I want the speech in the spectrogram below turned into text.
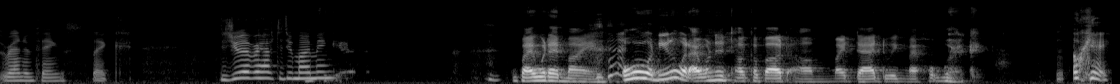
random things. Like, did you ever have to do miming? Why would I mind? Oh, you know what? I wanted to talk about um my dad doing my homework. Okay.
